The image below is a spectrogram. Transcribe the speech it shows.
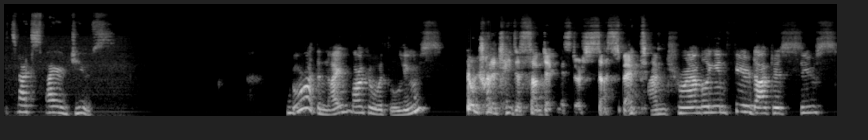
it's not expired juice. You were at the night market with Luz? Don't try to change the subject, Mr. Suspect. I'm trembling in fear, Dr. Seuss.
